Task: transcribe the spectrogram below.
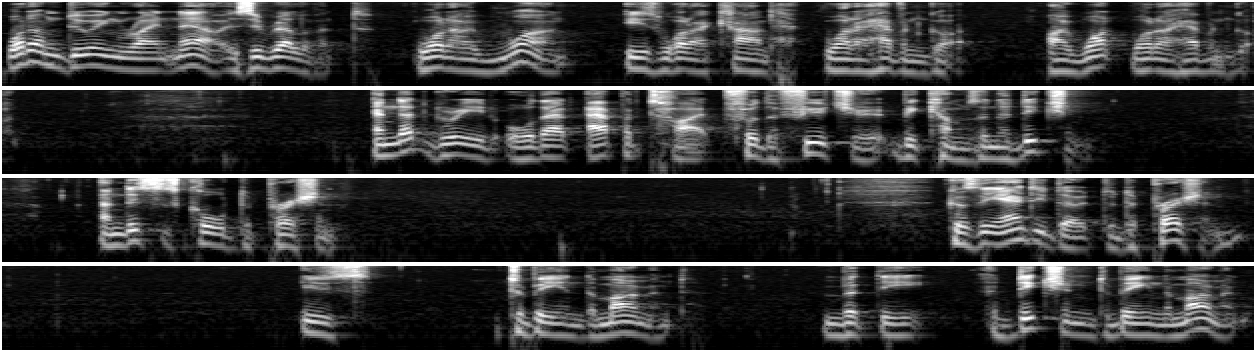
What I'm doing right now is irrelevant. What I want is what I can't, what I haven't got. I want what I haven't got. And that greed or that appetite for the future becomes an addiction. And this is called depression. Because the antidote to depression is to be in the moment, but the addiction to being in the moment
